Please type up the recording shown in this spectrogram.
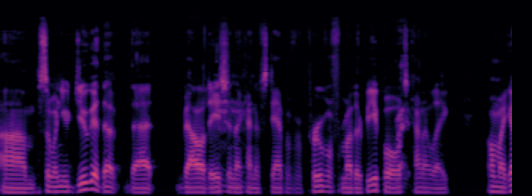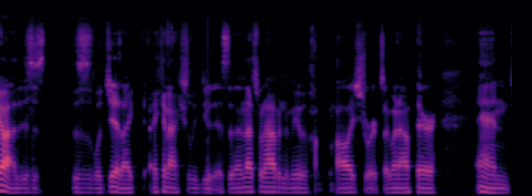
Um, so when you do get that that validation, that Mhm. kind of stamp of approval from other people, it's kind of like, oh my god, this is this is legit. I, I can actually do this. And then that's what happened to me with Holly Shorts. I went out there and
